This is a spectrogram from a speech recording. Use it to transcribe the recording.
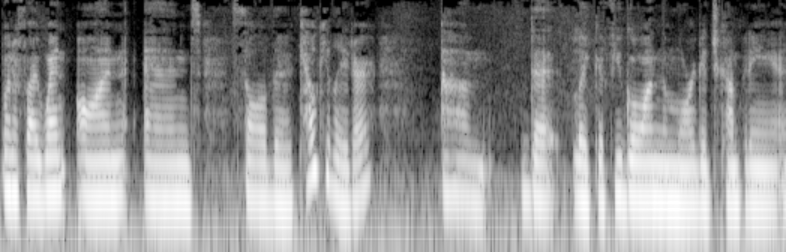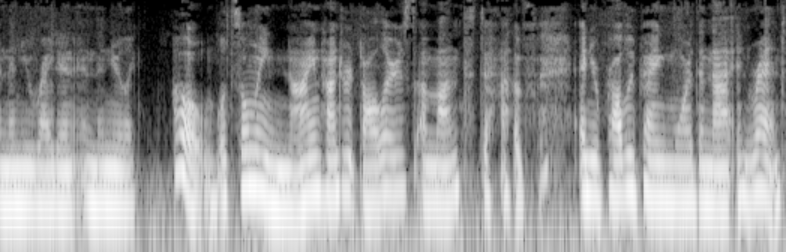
But if I went on and saw the calculator, um, that like if you go on the mortgage company and then you write in and then you're like, oh, well, it's only $900 a month to have, and you're probably paying more than that in rent.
